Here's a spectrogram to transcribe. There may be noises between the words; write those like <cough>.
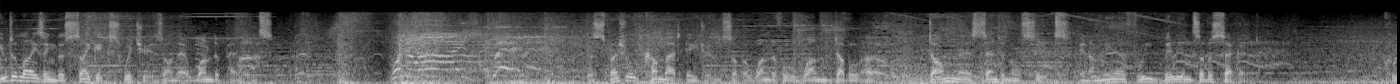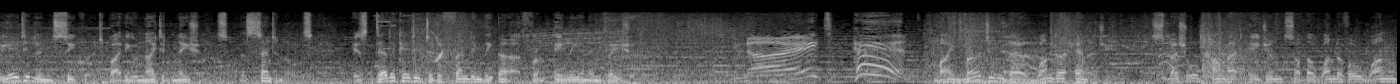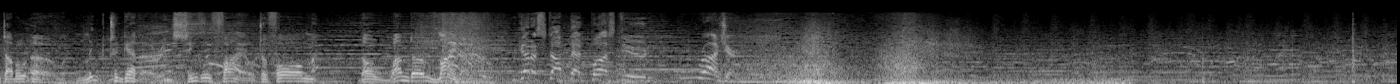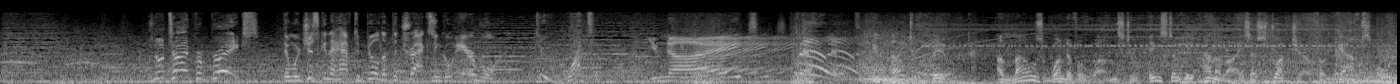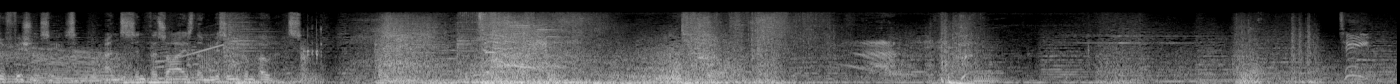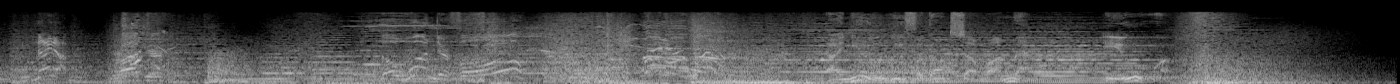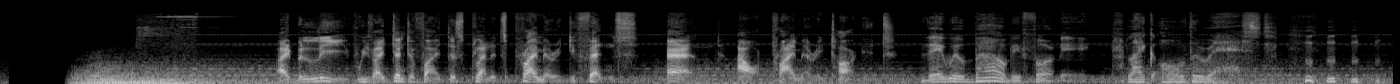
Utilizing the psychic switches on their Wonder Pendants, Wonder Eyes, red! the special combat agents of the wonderful 100 don their CENTINEL suits in a mere three billionths of a second. Created in secret by the United Nations, the CENTINELS is dedicated to defending the Earth from alien invasion. Unite, hand! By merging their Wonder energy, special combat agents of the wonderful 100 link together in single file to form the Wonder Liner. We gotta stop that bus, dude. Roger. There's no time for breaks. Then we're just gonna have to build up the tracks and go airborne. Dude, what? Unite, build! Unite Build allows Wonderful Ones to instantly analyze a structure for gaps or deficiencies and synthesize the missing components. Team, unite up! Roger. The wonderful... I knew we forgot someone. You. I believe we've identified this planet's primary defense and our primary target. They will bow before me, like all the rest. <laughs>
